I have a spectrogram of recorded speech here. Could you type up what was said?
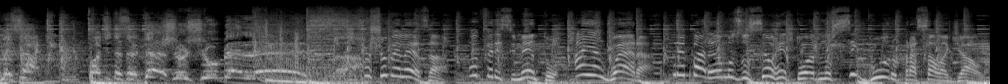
começar, pode ter certeza. Chuchu Beleza. Chuchu Beleza, oferecimento Anhanguera. Preparamos o seu retorno seguro para a sala de aula.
